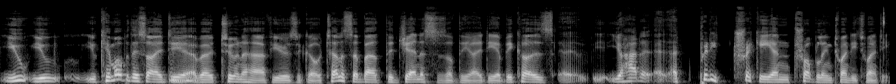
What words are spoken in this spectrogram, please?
you you you came up with this idea about two and a half years ago. Tell us about the genesis of the idea because uh, you had a, a pretty tricky and troubling 2020.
